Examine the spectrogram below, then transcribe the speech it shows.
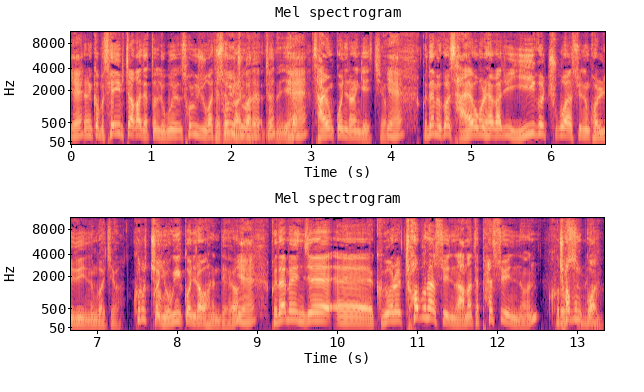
예. 그러니까 뭐 세입자가 됐든 누구 소유주가 됐든 소유주가 됐든 예. 예. 사용권이라는 게 있죠. 예. 그다음에 그걸 사용을 해 가지고 이익을 추구할 수 있는 권리도 있는 거죠. 그렇죠. 용의권이라고 하는데요. 예. 그다음에 이제 에, 그거를 처분할 수 있는 남한테 팔 수 있는 그렇습니다. 처분권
